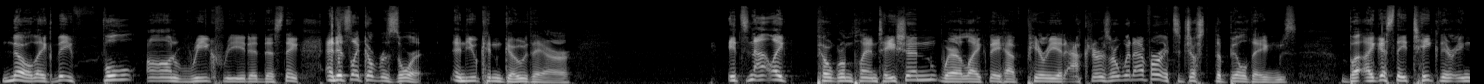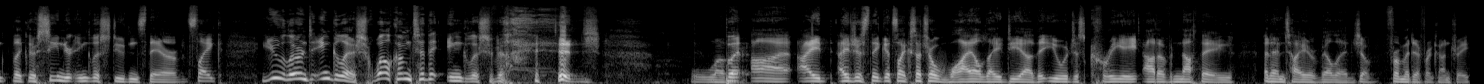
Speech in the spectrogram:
no, like they full on recreated this thing. And it's like a resort and you can go there. It's not like Pilgrim Plantation where like they have period actors or whatever. It's just the buildings. But I guess they take their like their senior English students there. It's like you learned English. Welcome to the English village. Love But uh, I I just think it's like such a wild idea that you would just create out of nothing an entire village of, from a different country.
